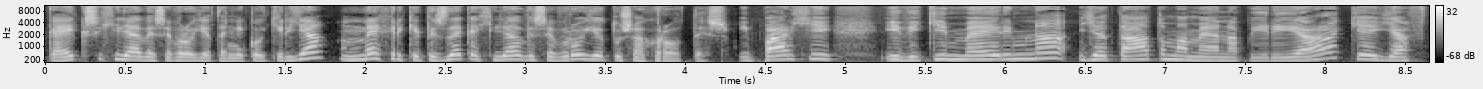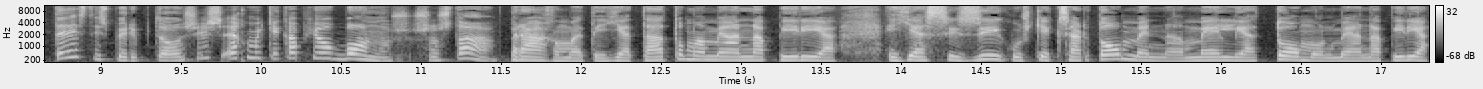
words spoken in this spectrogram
16.000 ευρώ για τα νοικοκυριά, μέχρι και τις 10.000 ευρώ για τους αγρότες. Υπάρχει ειδική μέρημνα για τα άτομα με αναπηρία και για αυτές τις περιπτώσεις έχουμε και κάποιο μπόνους, σωστά; Πράγματι, για τα άτομα με αναπηρία, για συζύγους και εξαρτώμενα μέλη ατόμων με αναπηρία,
